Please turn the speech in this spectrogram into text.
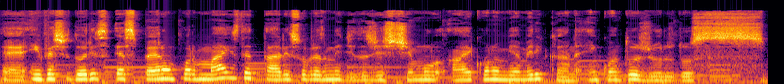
é, investidores esperam por mais detalhes sobre as medidas de estímulo à economia americana, enquanto os juros dos,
